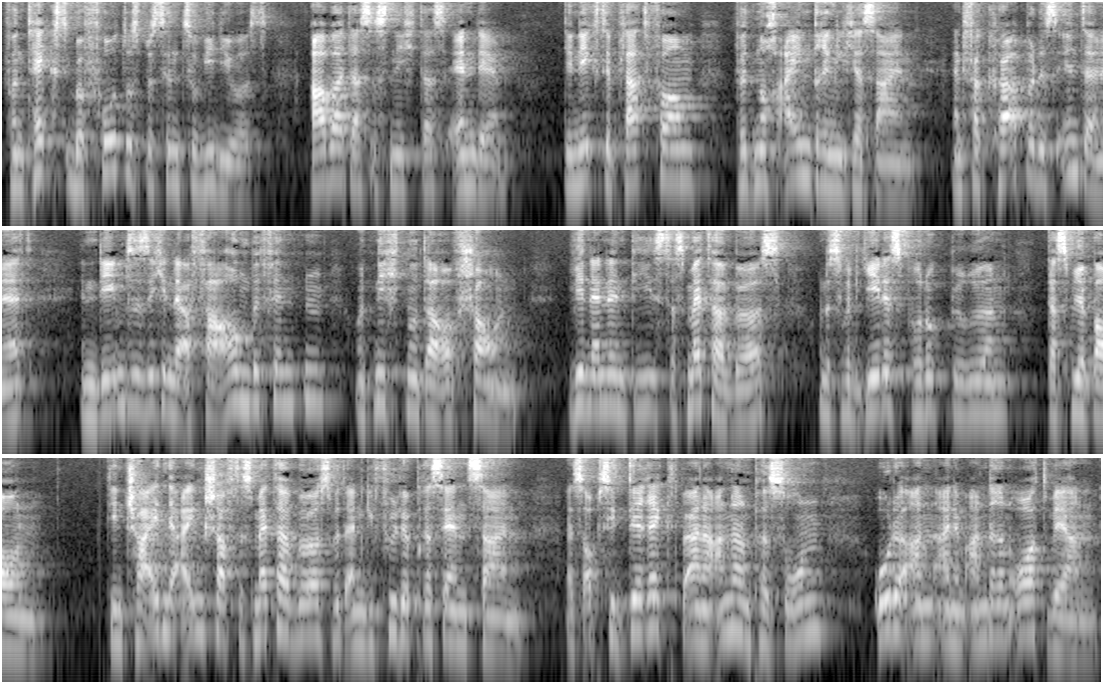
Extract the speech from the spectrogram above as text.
von Text über Fotos bis hin zu Videos. Aber das ist nicht das Ende. Die nächste Plattform wird noch eindringlicher sein, ein verkörpertes Internet, in dem Sie sich in der Erfahrung befinden und nicht nur darauf schauen. Wir nennen dies das Metaverse und es wird jedes Produkt berühren, das wir bauen. Die entscheidende Eigenschaft des Metaverse wird ein Gefühl der Präsenz sein, als ob Sie direkt bei einer anderen Person oder an einem anderen Ort wären.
